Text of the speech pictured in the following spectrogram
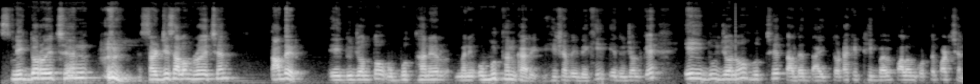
স্নিগ্ধ রয়েছেন, সার্জিস আলম রয়েছেন। তাদের এই দুজন তো অভ্যুত্থানের মানে অভ্যুত্থানকারী হিসাবে দেখি, এই দুজনকে। এই দুজনও হচ্ছে তাদের দায়িত্বটাকে ঠিকভাবে পালন করতে পারছেন।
